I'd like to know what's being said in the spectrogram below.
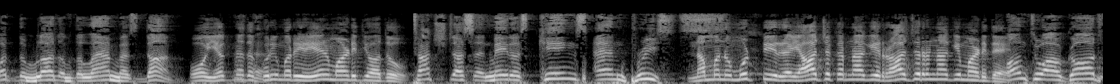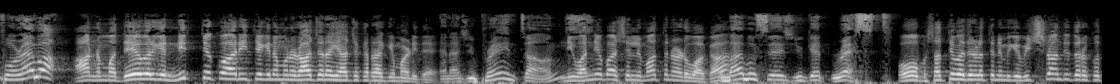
What the blood of the Lamb has done. ಓ ಯಜ್ಞದ ಕುರಿಮರಿ ಏನ್ ಮಾಡಿದ್ಯೋ ಅದು Touched us and made us kings and priests. ನಮ್ಮನ್ನು ಮುಟ್ಟಿ ಯಾಜಕರನ್ನಾಗಿ ರಾಜರನ್ನಾಗಿ ಮಾಡಿದೆ Unto our God forever. ಆ ನಮ್ಮ ದೇವರಿಗೆ ನಿತ್ಯಕ್ಕೂ ಆ ರೀತಿಯಾಗಿ ನಮ್ಮನ್ನು ರಾಜರ ಯಾಜಕರಾಗಿ ಮಾಡಿದೆ And as you pray in tongues, ನೀವು ಅನ್ಯ ಭಾಷೆಯಲ್ಲಿ ಮಾತನಾಡುವಾಗ the Bible says you get rest. ಓ ಸತ್ಯವಾದ ಹೇಳುತ್ತೆ ನಿಮಗೆ ವಿಶ್ರಾಂತಿ ದೊರಕುತ್ತೆ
